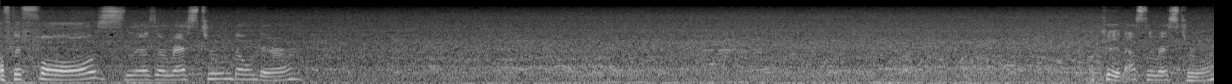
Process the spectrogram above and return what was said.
of the falls. There's a restroom down there. Okay, that's the restroom.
